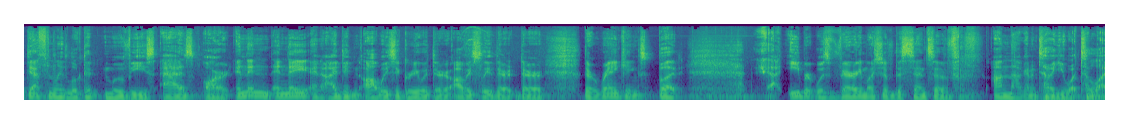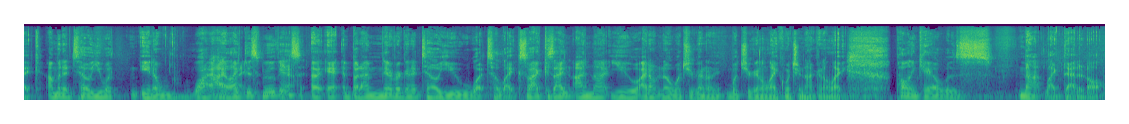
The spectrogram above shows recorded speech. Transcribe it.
definitely looked at movies as art, and then and they and I didn't always agree with their obviously their their their rankings, but Ebert was very much of the sense of I'm not going to tell you what to like. I'm going to tell you what you know why I, I like like. this movie, uh, uh, but I'm never going to tell you what to like. So I because I'm not you, I don't know what you're gonna what you're gonna like, what you're not going to like. Pauline Kael was not like that at all.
